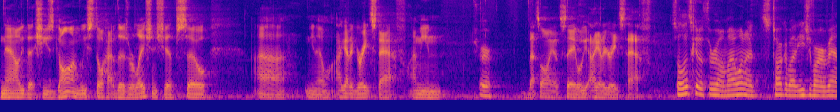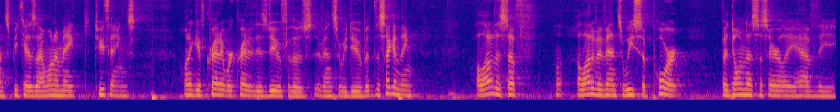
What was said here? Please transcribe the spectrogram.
now that she's gone, we still have those relationships. So, uh, you know, I got a great staff. I mean, Sure. that's all I got to say. We, I got a great staff. So let's go through them. I want to talk about each of our events because I want to make two things. I want to give credit where credit is due for those events that we do. But the second thing, a lot of the stuff, a lot of events we support, but don't necessarily have the,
